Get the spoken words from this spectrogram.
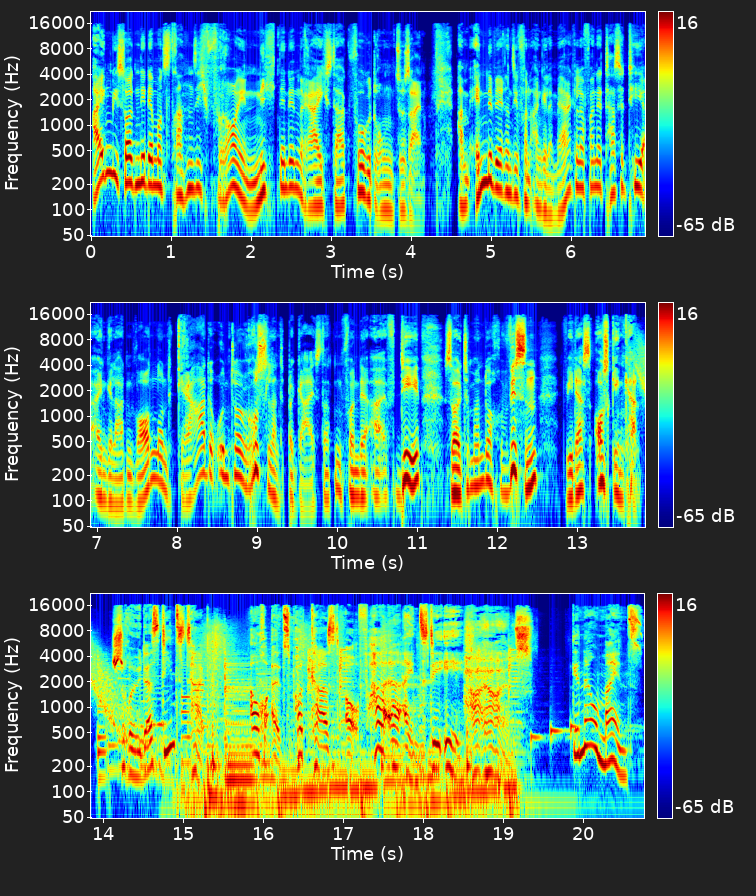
Eigentlich sollten die Demonstranten sich freuen, nicht in den Reichstag vorgedrungen zu sein. Am Ende wären sie von Angela Merkel auf eine Tasse Tee eingeladen worden und gerade unter Russland-Begeisterten von der AfD sollte man doch wissen, wie das ausgehen kann. Schröders Dienstag. Auch als Podcast auf hr1.de. HR1. Genau meins.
